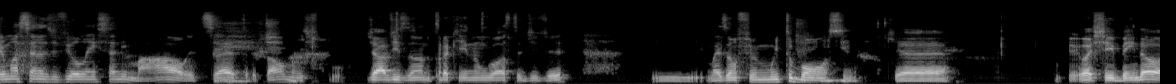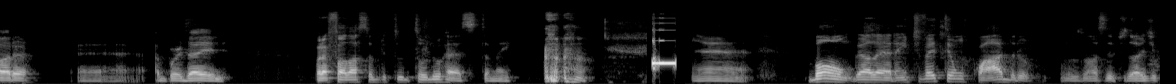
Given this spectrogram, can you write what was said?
Tem umas cenas de violência animal, etc. e tal, mas, tipo, já avisando para quem não gosta de ver. E, mas é um filme muito bom, assim. Que é. Eu achei bem da hora é, abordar ele. para falar sobre tudo, todo o resto também. É, Bom, galera, a gente vai ter um quadro nos nossos episódios de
